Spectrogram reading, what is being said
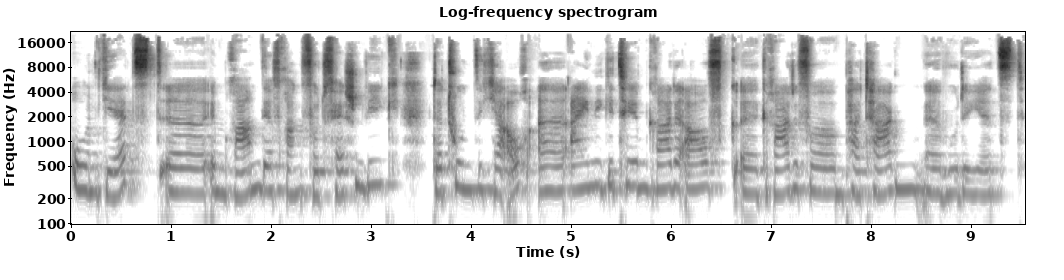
Und jetzt äh, im Rahmen der Frankfurt Fashion Week, da tun sich ja auch äh, einige Themen gerade auf. Äh, gerade vor ein paar Tagen äh, wurde jetzt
